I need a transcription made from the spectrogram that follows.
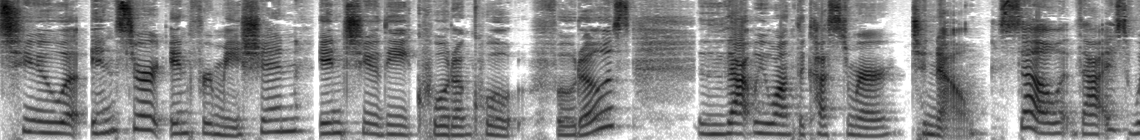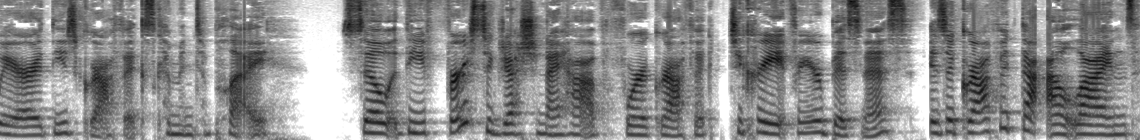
to insert information into the quote unquote photos that we want the customer to know. So that is where these graphics come into play. So, the first suggestion I have for a graphic to create for your business is a graphic that outlines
